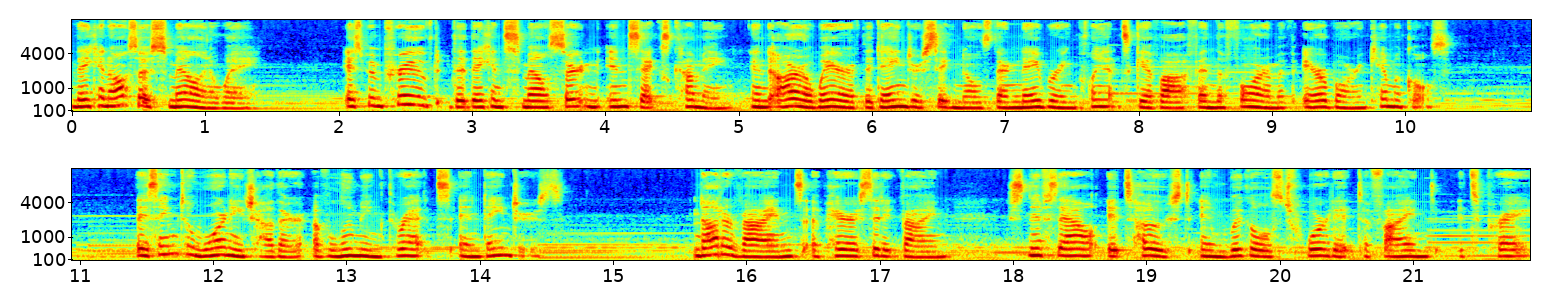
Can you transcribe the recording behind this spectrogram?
They can also smell in a way. It's been proved that they can smell certain insects coming and are aware of the danger signals their neighboring plants give off in the form of airborne chemicals. They seem to warn each other of looming threats and dangers. Dodder vines, a parasitic vine, sniffs out its host and wiggles toward it to find its prey.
